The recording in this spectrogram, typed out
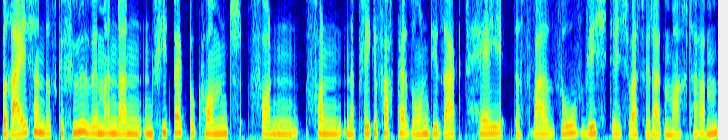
bereicherndes Gefühl, wenn man dann ein Feedback bekommt von, von einer Pflegefachperson, die sagt, hey, das war so wichtig, was wir da gemacht haben.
